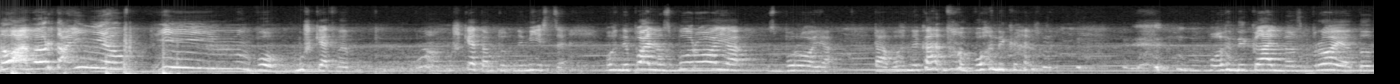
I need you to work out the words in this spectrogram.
Давай, вертай! Ні! І, Во, мушкет вибув. А, мушкетам тут не місце. Вогнепальна зброя, зброя. Та, вогнека, вогнекальна. Вогнекальна зброя тут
